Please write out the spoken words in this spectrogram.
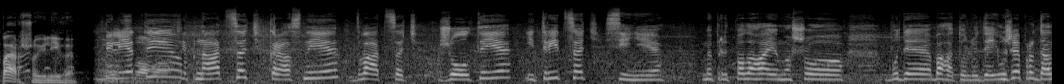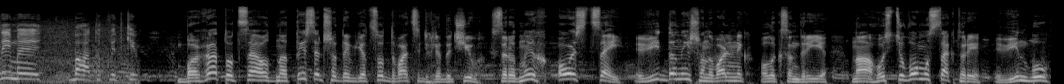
першої ліги. Билеты 15 красные, 20 желтые и 30 синие. Ми предполагаємо, що буде багато людей. Уже продали ми багато квитків. Багато це 1920 глядачів. Серед них ось цей відданий шанувальник Олександрії. На гостьовому секторі він був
